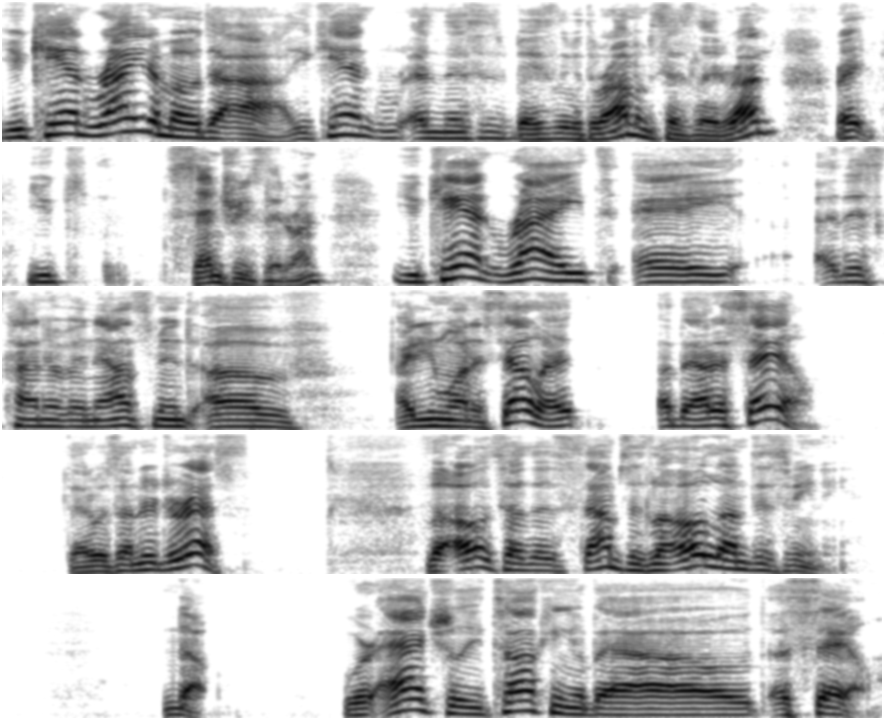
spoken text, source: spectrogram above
you can't write a moda. You can't, and this is basically what the Rambam says later on, right? You centuries later on, you can't write a this kind of announcement of I didn't want to sell it about a sale that was under duress. So the Stam says La'olam Disvini. No, we're actually talking about a sale.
